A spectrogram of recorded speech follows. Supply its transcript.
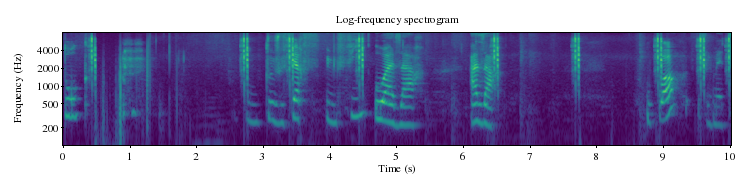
Donc, que je vais faire une fille au hasard. Hasard. Ou pas, je vais mettre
